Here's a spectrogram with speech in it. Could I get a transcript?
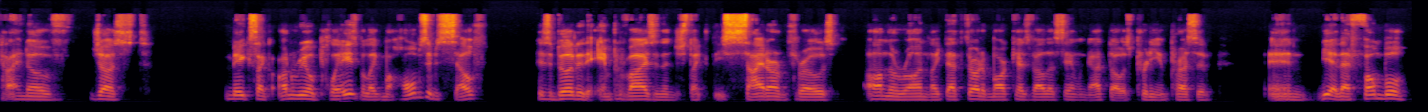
kind of just makes like unreal plays, but like Mahomes himself, his ability to improvise and then just like these sidearm throws on the run, like that throw to Marquez Valdes-Scantling, I thought was pretty impressive. And yeah, that fumble,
